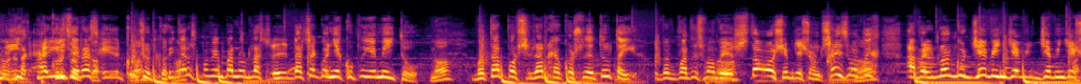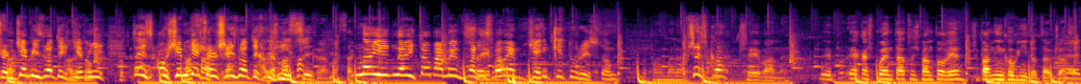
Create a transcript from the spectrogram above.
Taką, że tak a, i króciutko. teraz, i, króciutko. I No, teraz powiem panu, dlac- dlaczego nie kupuję jej tu. No. Bo ta podstrzyżarka kosztuje tutaj, we Władysławie, No. 186 zł, a w Elblągu 9, 9, 99 zł. Ale to- 9, to- to, jest 86 zł Ale różnicy. masakra, masakra. No, i, no i to mamy w Władysławie dzięki turystom. To pan ma rację. Wszystko. Przejebane. Y, Jakaś puenta, coś pan powie? Czy pan incognito cały czas? Nie, nie,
